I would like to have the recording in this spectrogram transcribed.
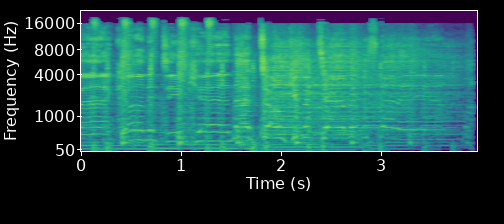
back on a decan. I don't give a damn if it's 9 a.m.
